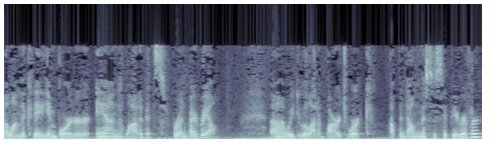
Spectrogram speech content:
along the Canadian border, and a lot of it's run by rail. Uh, we do a lot of barge work up and down the Mississippi River,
